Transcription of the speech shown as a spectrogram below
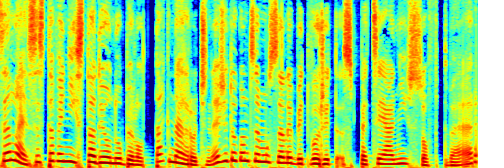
Celé sestavení stadionu bylo tak náročné, že dokonce museli vytvořit speciální software,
